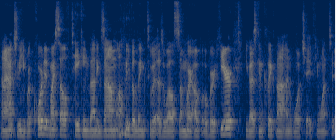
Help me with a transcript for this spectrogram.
and I actually recorded myself taking that exam. I'll leave a link to it as well somewhere up over here. You guys can click that and watch it if you want to.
